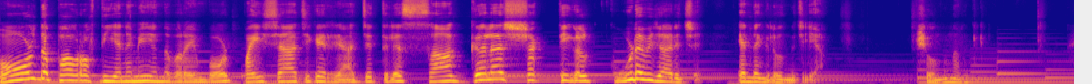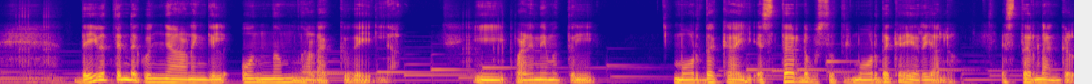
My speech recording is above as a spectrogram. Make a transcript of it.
all the power of the enemy എന്ന് പറയുമ്പോൾ പൈശാചിക രാജ്യത്തിലെ സകല ശക്തികൾ കൂടെ വിചാരിച്ച് എന്തെങ്കിലും ഒന്ന് ചെയ്യാം. പക്ഷെ ഒന്നും നടക്കില്ല. ദൈവത്തിന്റെ കുഞ്ഞാണെങ്കിൽ ഒന്നും നടക്കുകയില്ല. ഈ പഴയ നിയമത്തിൽ മോർദക്കായി എസ്തറിന്റെ പുസ്തകത്തിൽ മോർദക്കായി അറിയാലോ? എസ്തറിന്റെ അങ്കിള.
